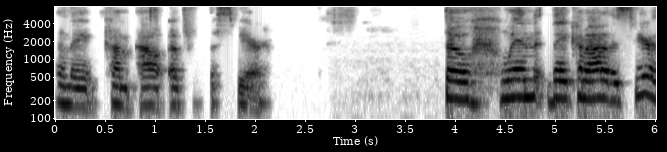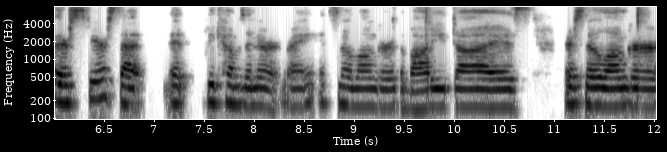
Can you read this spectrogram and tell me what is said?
and they come out of the sphere. So when they come out of the sphere, their sphere set, it becomes inert, right? It's no longer the body dies, there's no longer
